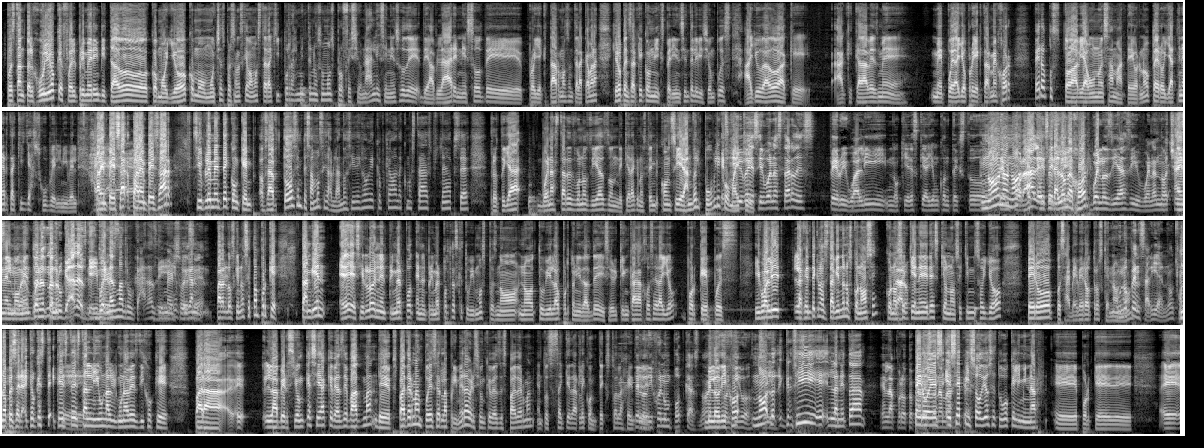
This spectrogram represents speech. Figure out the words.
pues tanto el Julio, que fue el primer invitado, como yo, como muchas personas que vamos a estar aquí, pues realmente no somos profesionales en eso de, de hablar, en eso de proyectarnos ante la cámara. Quiero pensar que con mi experiencia en televisión, pues ha ayudado a que, a que cada vez me, me pueda yo proyectar mejor, pero pues todavía uno es amateur, ¿no? Pero ya tenerte aquí ya sube el nivel. Para empezar, para empezar, simplemente con que, o sea, todos empezamos hablando así de, oye, ¿qué, qué onda? ¿Cómo estás? Pues, pues. Pero tú ya, buenas tardes, buenos días, donde quiera que nos estén, considerando el Es público, que yo iba a decir buenas tardes, pero igual y no quieres que haya un contexto No, no, no, temporal, eh, entonces sería lo mejor. Buenos días y buenas noches. en el momento buenas no- madrugadas, gamers. Buenas madrugadas, Sí, gamers. Oigan, ser. para los que no sepan, porque también he de decirlo en el primer en el primer podcast que tuvimos, pues no no tuve la oportunidad de decir quién cagajos era yo, porque pues igual la gente que nos está viendo nos conoce, conoce Claro. quién eres, conoce quién soy yo, pero pues hay de ver otros que no, Uno ¿no? pensaría, ¿no? Que- Uno pensaría, creo que este, que este Stan Lee una- alguna vez dijo que para eh, la versión que sea que veas de Batman, de Spider-Man, puede ser la primera versión que veas de Spider-Man, entonces hay que darle contexto a la gente. Te lo dijo en un podcast, ¿no? Me lo dijo. contigo. No, Sí, lo- sí, eh, la neta. en la protocolo. Pero es, ese episodio se tuvo que eliminar eh, porque eh,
